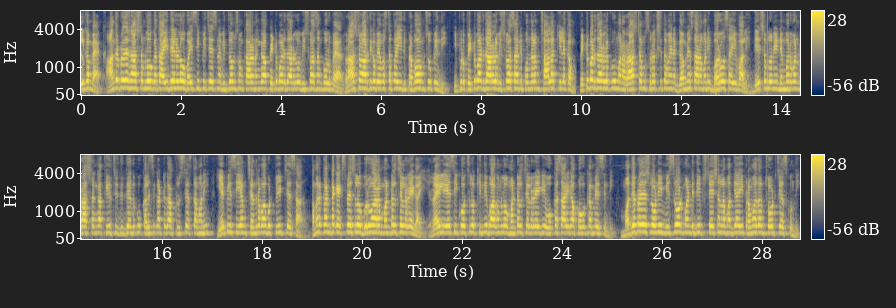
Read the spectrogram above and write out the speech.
Welcome back. Andhra Pradesh రాష్ట్రంలో గత ఐదేళ్ళలో వైసీపీ చేసిన విధ్వంసం కారణంగా పెట్టుబడిదారులు విశ్వాసం కోల్పోయారు. రాష్ట్ర ఆర్థిక వ్యవస్థపై ఇది ప్రభావం చూపింది. ఇప్పుడు పెట్టుబడిదారుల విశ్వాసాన్ని పొందడం చాలా కీలకం. పెట్టుబడిదారులకు మన రాష్ట్రం సురక్షితమైన గమ్యస్థానమని భరోసా ఇవ్వాలి. దేశంలోని నెంబర్ వన్ రాష్ట్రంగా తీర్చిదిద్దేందుకు కలిసికట్టుగా కృషి చేస్తామని ఏపీ సీఎం చంద్రబాబు ట్వీట్ చేశారు. అమరకంటక్ ఎక్స్ప్రెస్లో గురువారం మంటలు చెలరేగాయి. రైలు ఏసీ కోచ్లో కింది భాగంలో మంటలు చెలరేగి ఒక్కసారిగా పొగ కమ్మేసింది. మధ్యప్రదేశ్లోని మిస్ రోడ్ మండిదీప్ స్టేషన్ల మధ్య ఈ ప్రమాదం చోటు చేసుకుంది.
